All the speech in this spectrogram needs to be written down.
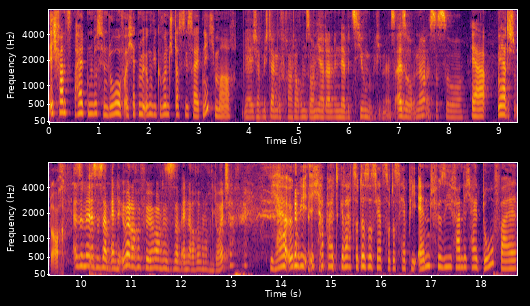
Ich fand's halt ein bisschen doof. Ich hätte mir irgendwie gewünscht, dass sie es halt nicht macht. Ja, ich habe mich dann gefragt, warum Sonja dann in der Beziehung geblieben ist. Also, ne, es ist so. Ja, ja, das stimmt auch. Also, ne, es ist am Ende immer noch ein Film und es ist am Ende auch immer noch ein deutscher Film. Ja, irgendwie, ich habe halt gedacht, so das ist jetzt so das Happy End für sie, fand ich halt doof, weil,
